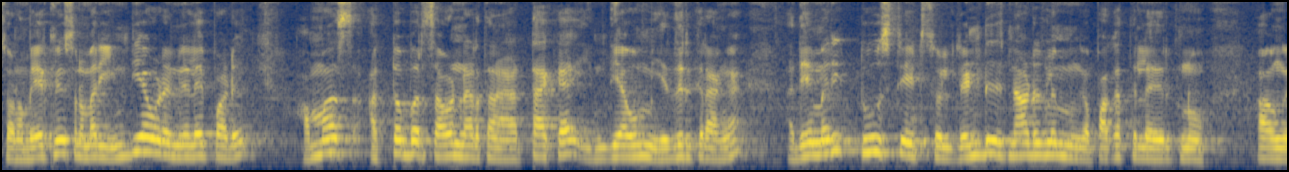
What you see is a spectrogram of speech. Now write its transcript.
ஸோ நம்ம ஏற்கனவே சொன்ன மாதிரி இந்தியாவோட நிலைப்பாடு ஹமாஸ் அக்டோபர் செவன் நடத்தின அட்டாக்கை இந்தியாவும் எதிர்க்கிறாங்க. அதே மாதிரி டூ ஸ்டேட் சொல் ரெண்டு நாடுகளும் இங்கே பக்கத்தில் இருக்கணும் அவங்க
